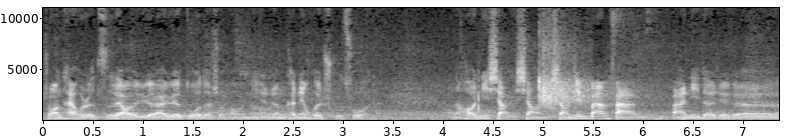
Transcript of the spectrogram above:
状态或者资料越来越多的时候，你人肯定会出错的。然后你想想想尽办法把你的这个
